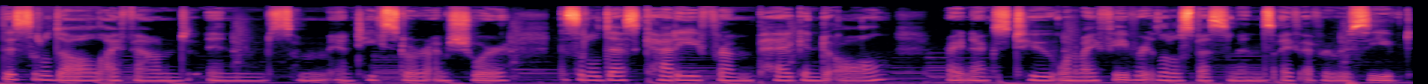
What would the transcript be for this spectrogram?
This little doll I found in some antique store, I'm sure. This little desk caddy from Peg and Awl right next to one of my favorite little specimens I've ever received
